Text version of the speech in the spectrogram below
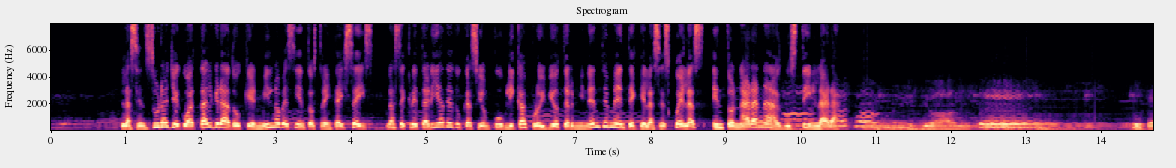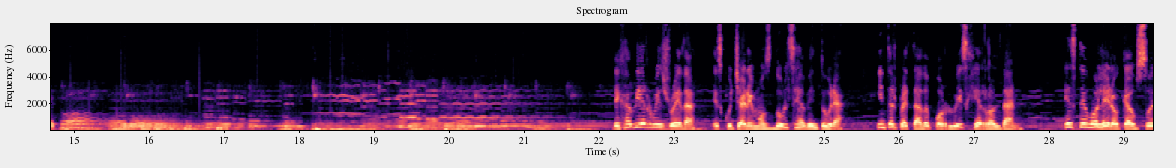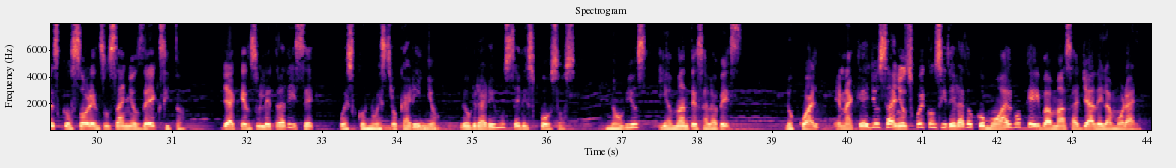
La censura llegó a tal grado que en 1936 la Secretaría de Educación Pública prohibió terminantemente que las escuelas entonaran a Agustín Lara. De Javier Ruiz Rueda escucharemos Dulce Aventura, interpretado por Luis G. Roldán. Este bolero causó escosor en sus años de éxito, ya que en su letra dice, pues con nuestro cariño lograremos ser esposos, novios y amantes a la vez, lo cual en aquellos años fue considerado como algo que iba más allá de la moral.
